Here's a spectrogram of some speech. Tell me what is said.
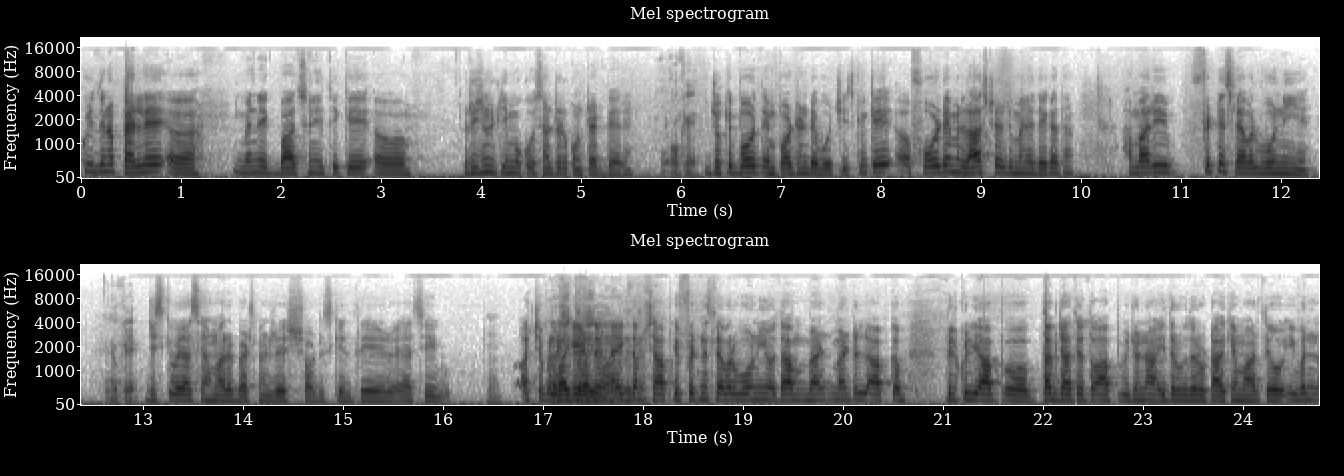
کچھ دنوں پہلے میں نے ایک بات سنی تھی کہ ریجنل ٹیموں کو سینٹرل کانٹریکٹ دے رہے ہیں۔ اوکے جو کہ بہت امپورٹنٹ ہے وہ چیز کیونکہ فور ڈے میں لاسٹ ایئر جو میں نے دیکھا تھا ہماری فٹنس لیول وہ نہیں ہے۔ جس کی وجہ سے ہمارے بیٹسمین ریس شاٹس کھیلتے ایسی اچھے بلے کھیلتے ہیں ایک دم سے آپ کی فٹنس لیول وہ نہیں ہوتا۔ مینٹل آپ کب بالکل ہی آپ تک جاتے ہو تو آپ جو نا ادھر ادھر اٹھا کے مارتے ہو۔ ایون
